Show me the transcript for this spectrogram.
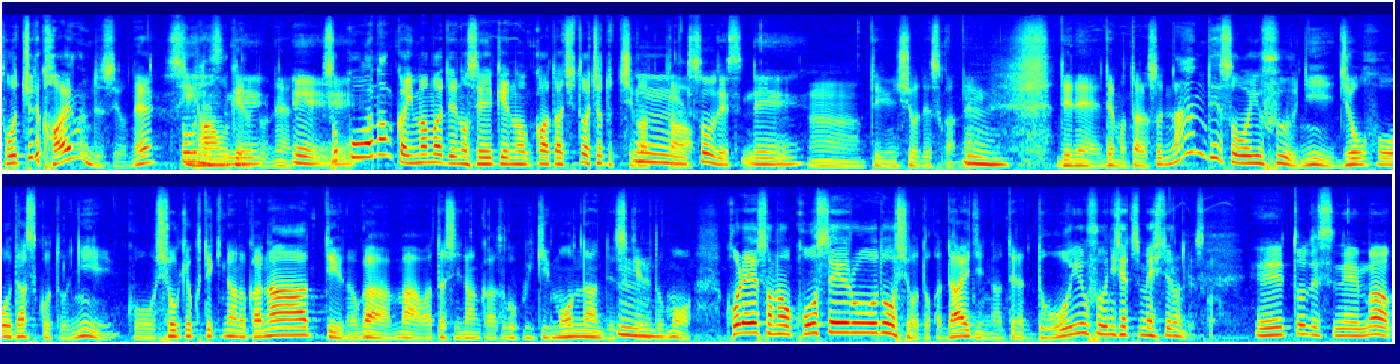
途中で変えるんですよね、批判を受けるとね、ええ、そこはなんか今までの政権の形とはちょっと違った、うん、そうですね、うん、っていう印象ですかね、うん、でね、でもただ、それなんでそういうふうに情報を出すことにこう消極的なのかなっていうのが、まあ、私なんかすごく疑問なんですけれども、うん、これ、その厚生労働省とか大臣なんてのは、どういうふうに説明してるんですか？えーとですねまあ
